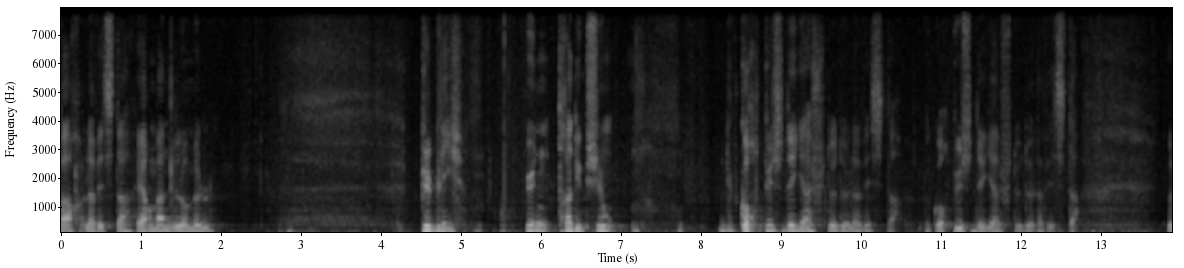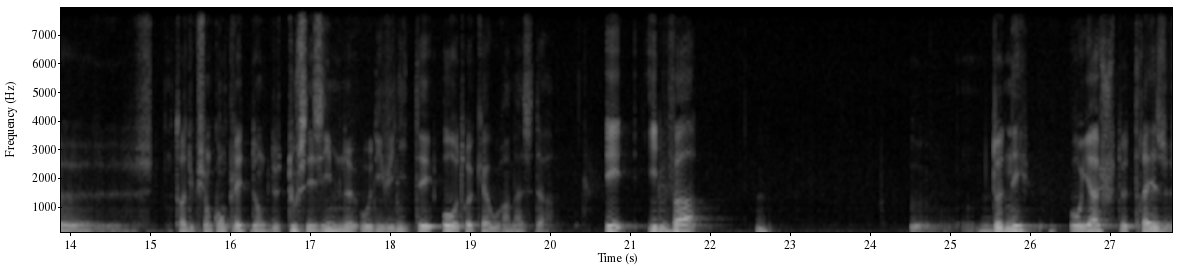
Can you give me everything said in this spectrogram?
par l'Avesta, Hermann Lommel, publie une traduction du corpus des yachts de l'Avesta, le corpus des yachts de l'Avesta. Euh, traduction complète donc de tous ces hymnes aux divinités autres qu'Ahura Mazda. Et il va euh, donner au de 13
